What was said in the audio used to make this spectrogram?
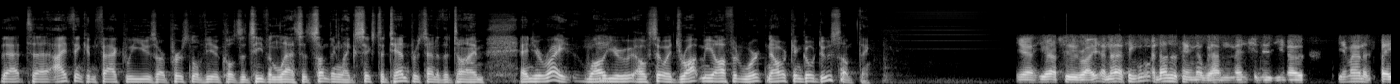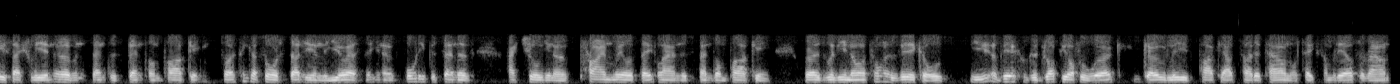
That uh, I think, in fact, we use our personal vehicles. It's even less. It's something like six to ten percent of the time. And you're right. While you oh, so it dropped me off at work, now it can go do something. Yeah, you're absolutely right. And I think another thing that we haven't mentioned is, you know, the amount of space actually in urban centers spent on parking. So I think I saw a study in the US that, you know, 40% of actual, you know, prime real estate land is spent on parking. Whereas with, you know, autonomous vehicles, you, a vehicle could drop you off at work, go leave, park outside of town, or take somebody else around.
